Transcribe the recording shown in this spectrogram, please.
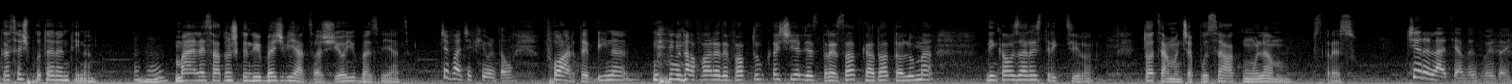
găsești putere în tine. Uh-huh. Mai ales atunci când iubești viața și eu iubesc viața. Ce face fiul tău? Foarte bine, în afară de faptul că și el e stresat ca toată lumea din cauza restricțiilor. Toți am început să acumulăm stresul. Ce relație aveți voi doi?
